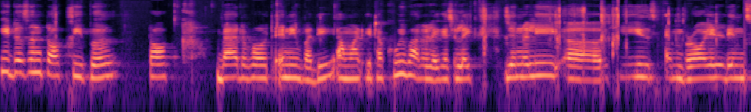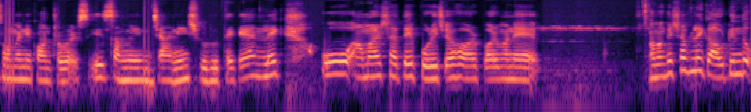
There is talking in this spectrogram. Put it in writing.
he doesn't talk people talk bad about anybody আমার এটা খুবই ভালো লেগেছে like generally he is embroiled in so many controversies আমি জানি শুরু থেকে অ্যান্ড লাইক ও আমার সাথে পরিচয় হওয়ার পর মানে আমাকে সব like out in the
